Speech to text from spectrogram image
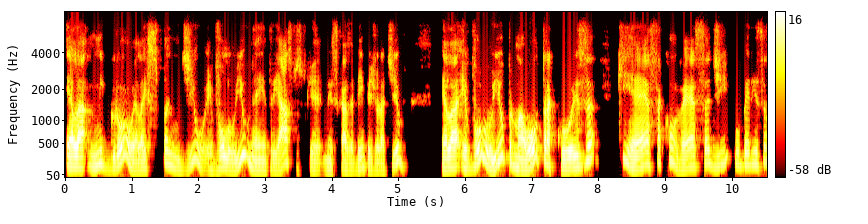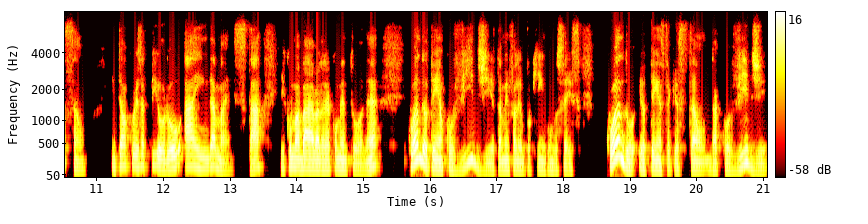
ela migrou, ela expandiu, evoluiu, né, entre aspas, porque nesse caso é bem pejorativo, ela evoluiu para uma outra coisa que é essa conversa de uberização. Então a coisa piorou ainda mais, tá? E como a Bárbara já comentou, né? Quando eu tenho a Covid, eu também falei um pouquinho com vocês, quando eu tenho essa questão da Covid,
